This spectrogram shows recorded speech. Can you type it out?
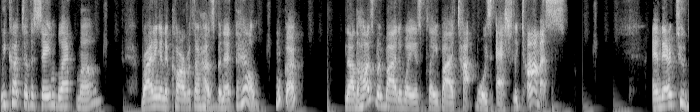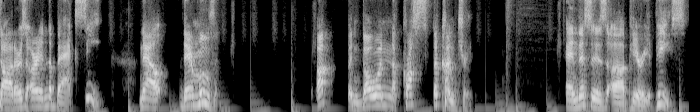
we cut to the same black mom riding in a car with her husband at the helm. Okay. Now, the husband, by the way, is played by Top Boy's Ashley Thomas. And their two daughters are in the back seat. Now, they're moving up and going across the country. And this is a period piece.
